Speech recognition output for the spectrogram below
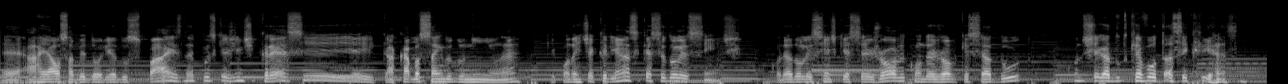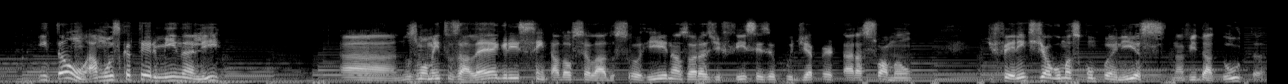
é, a real sabedoria dos pais né, depois que a gente cresce e acaba saindo do ninho, né? Porque quando a gente é criança quer ser adolescente, quando é adolescente quer ser jovem, quando é jovem quer ser adulto, quando chega adulto quer voltar a ser criança. Então, a música termina ali ah, nos momentos alegres, sentado ao seu lado sorri, nas horas difíceis eu podia apertar a sua mão. Diferente de algumas companhias na vida adulta,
